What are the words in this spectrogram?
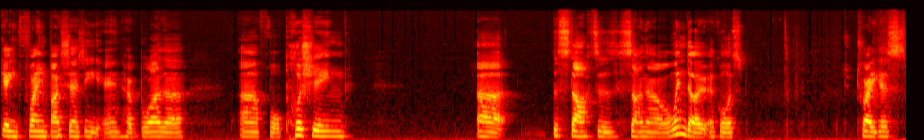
getting framed by Cersei and her brother uh, for pushing uh, the Starks' son out a window. Of course, Tragus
